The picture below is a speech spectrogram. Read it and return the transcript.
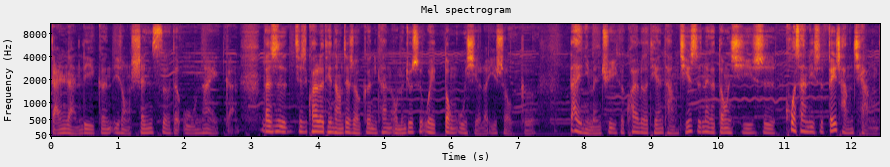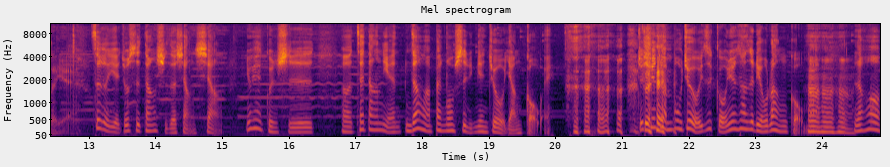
感染力跟一种深色的无奈感。但是其实《快乐天堂》这首歌，你看，我们就是为动物写了一首歌，带你们去一个快乐天堂。其实那个东西是扩散力是非常强的耶。这个也就是当时的想象，因为滚石呃，在当年你知道吗？办公室里面就有养狗哎。就宣传部就有一只狗，因为它是流浪狗嘛。然后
